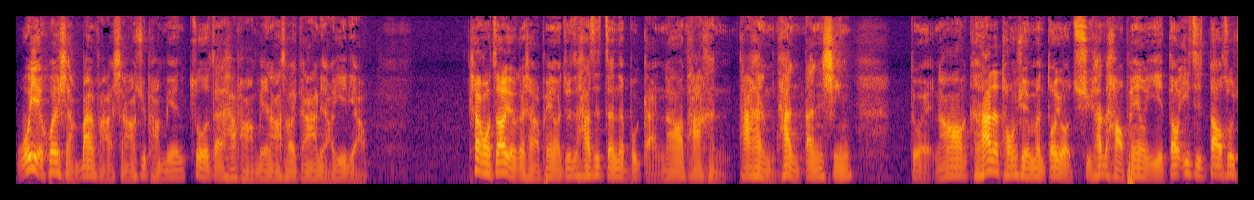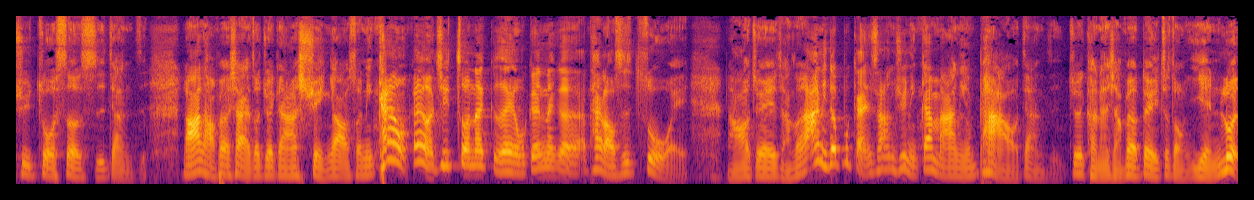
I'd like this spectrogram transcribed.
我也会想办法，想要去旁边坐在他旁边，然后稍微跟他聊一聊。像我知道有个小朋友，就是他是真的不敢，然后他很他很他很担心，对，然后可他的同学们都有去，他的好朋友也都一直到处去做设施这样子。然后他的好朋友下来之后，就会跟他炫耀说：“你看我刚有去做那个诶，我跟那个泰老师做诶。”然后就会讲说：“啊，你都不敢上去，你干嘛？你怕哦？”这样子，就是可能小朋友对于这种言论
